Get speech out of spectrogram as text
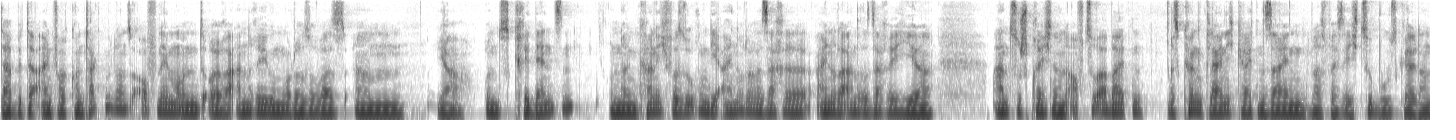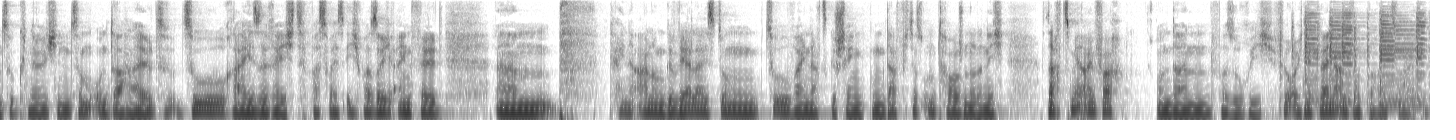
Da bitte einfach Kontakt mit uns aufnehmen und eure Anregungen oder sowas ähm, ja, uns kredenzen. Und dann kann ich versuchen, die ein oder, Sache, ein oder andere Sache hier anzusprechen und aufzuarbeiten. Es können Kleinigkeiten sein, was weiß ich, zu Bußgeldern, zu Knöllchen, zum Unterhalt, zu Reiserecht, was weiß ich, was euch einfällt. Ähm, pff, keine Ahnung, Gewährleistungen zu Weihnachtsgeschenken, darf ich das umtauschen oder nicht? Sagt's mir einfach und dann versuche ich für euch eine kleine Antwort bereitzuhalten.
